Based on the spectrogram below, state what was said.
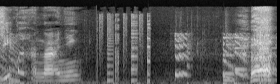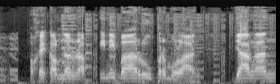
gimana anjing? Ah! Oke, calm down rap. Ini baru permulaan. Jangan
